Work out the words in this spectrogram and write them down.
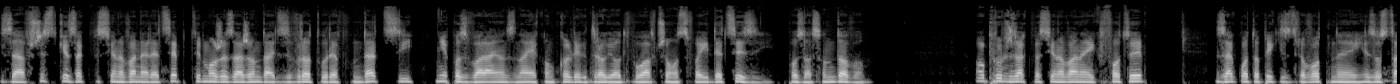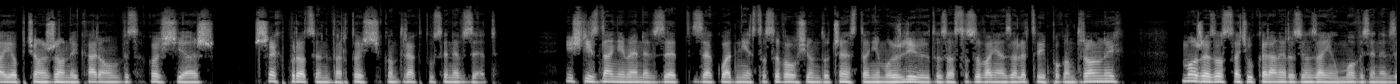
Za wszystkie zakwestionowane recepty może zażądać zwrotu refundacji, nie pozwalając na jakąkolwiek drogę odwoławczą od swojej decyzji, pozasądową. Oprócz zakwestionowanej kwoty, Zakład Opieki Zdrowotnej zostaje obciążony karą w wysokości aż 3% wartości kontraktu z NFZ. Jeśli zdaniem NFZ zakład nie stosował się do często niemożliwych do zastosowania zaleceń pokontrolnych, może zostać ukarany rozwiązaniem umowy z NFZ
